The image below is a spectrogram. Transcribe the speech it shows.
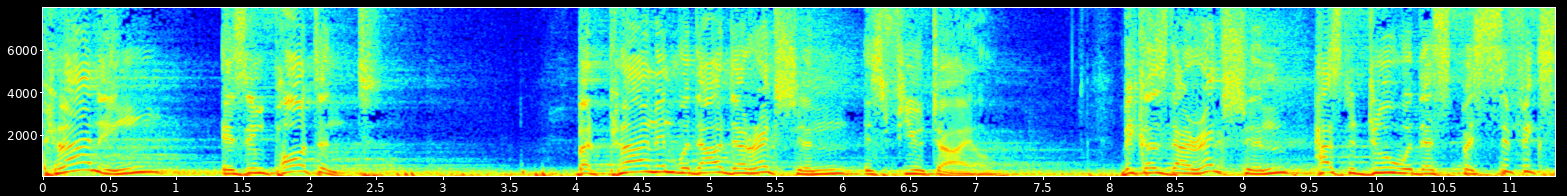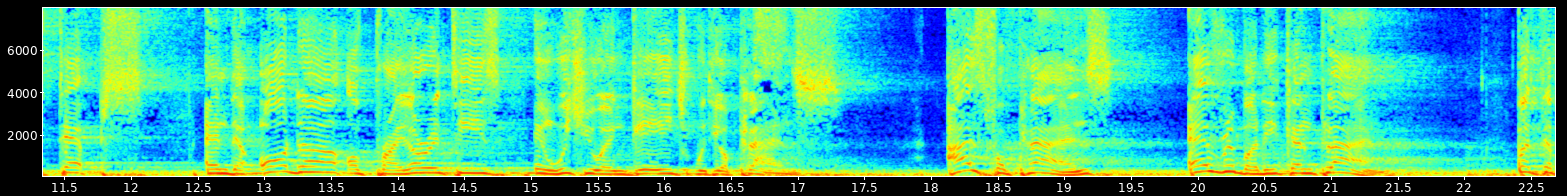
Planning is important, but planning without direction is futile. Because direction has to do with the specific steps and the order of priorities in which you engage with your plans. As for plans, everybody can plan. But the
